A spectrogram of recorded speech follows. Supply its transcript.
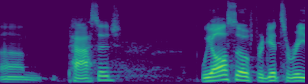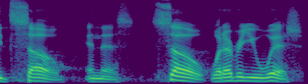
um, passage. We also forget to read so in this. So, whatever you wish.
